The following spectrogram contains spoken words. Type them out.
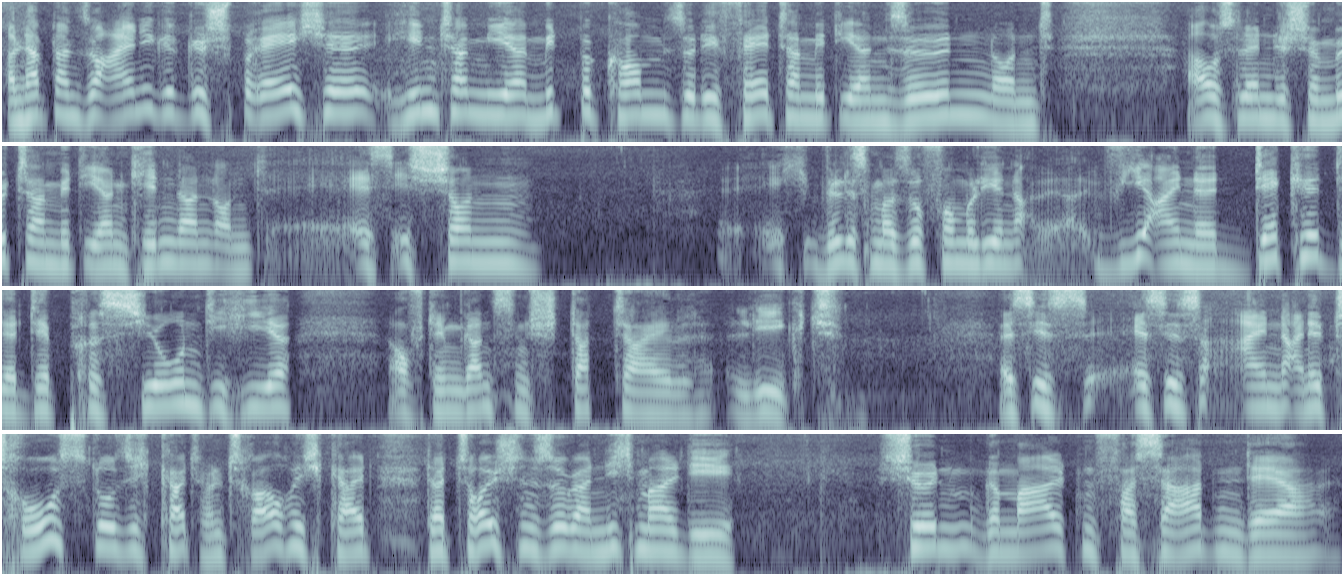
und habe dann so einige Gespräche hinter mir mitbekommen, so die Väter mit ihren Söhnen und ausländische Mütter mit ihren Kindern und es ist schon ich will es mal so formulieren, wie eine Decke der Depression, die hier auf dem ganzen Stadtteil liegt. Es ist, es ist ein, eine Trostlosigkeit und Traurigkeit. Da täuschen sogar nicht mal die schön gemalten Fassaden der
